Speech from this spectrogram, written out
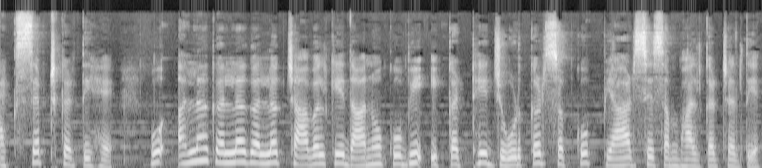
एक्सेप्ट करती है, वो अलग अलग अलग चावल के दानों को भी इकट्ठे जोड़कर सबको प्यार से संभाल कर चलती है।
